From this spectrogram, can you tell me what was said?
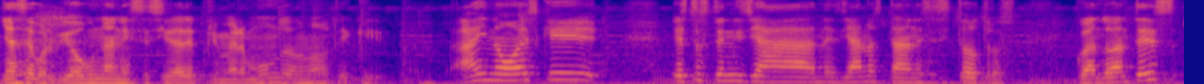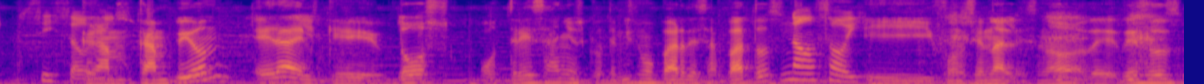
ya se volvió una necesidad de primer mundo, ¿no? De que, ay, no, es que estos tenis ya, ya no están, necesito otros. Cuando antes Sí, soy. cam- campeón era el que dos o tres años con el mismo par de zapatos No soy. y funcionales, ¿no? De, de esos,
